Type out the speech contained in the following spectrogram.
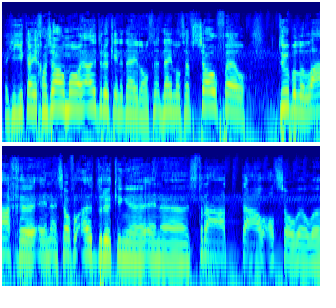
weet je, je kan je gewoon zo mooi uitdrukken in het Nederlands. Het Nederlands heeft zoveel dubbele lagen en, en zoveel uitdrukkingen. En eh, straattaal als zowel eh,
